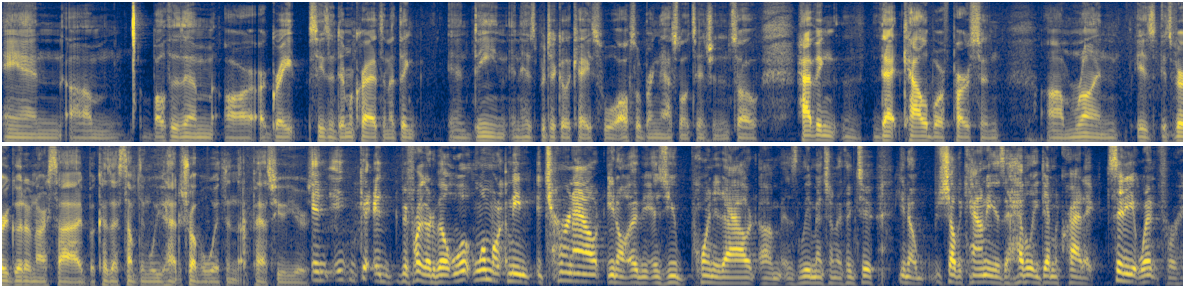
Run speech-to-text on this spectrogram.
and um, both of them are, are, great seasoned Democrats. And I think and Dean, in his particular case, will also bring national attention. And so having that caliber of person um, run is, is very good on our side because that's something we've had trouble with in the past few years. And, and before I go to Bill, one more. I mean, turnout. You know, I mean, as you pointed out, um, as Lee mentioned, I think too. You know, Shelby County is a heavily Democratic city. It went for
